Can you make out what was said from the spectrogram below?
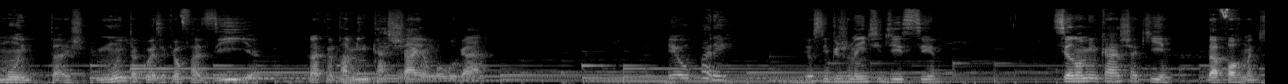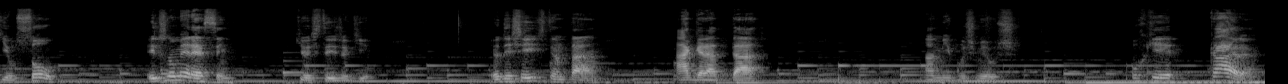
muitas, muita coisa que eu fazia para tentar me encaixar em algum lugar, eu parei eu simplesmente disse: se eu não me encaixo aqui da forma que eu sou, eles não merecem que eu esteja aqui. Eu deixei de tentar agradar amigos meus. Porque, cara,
